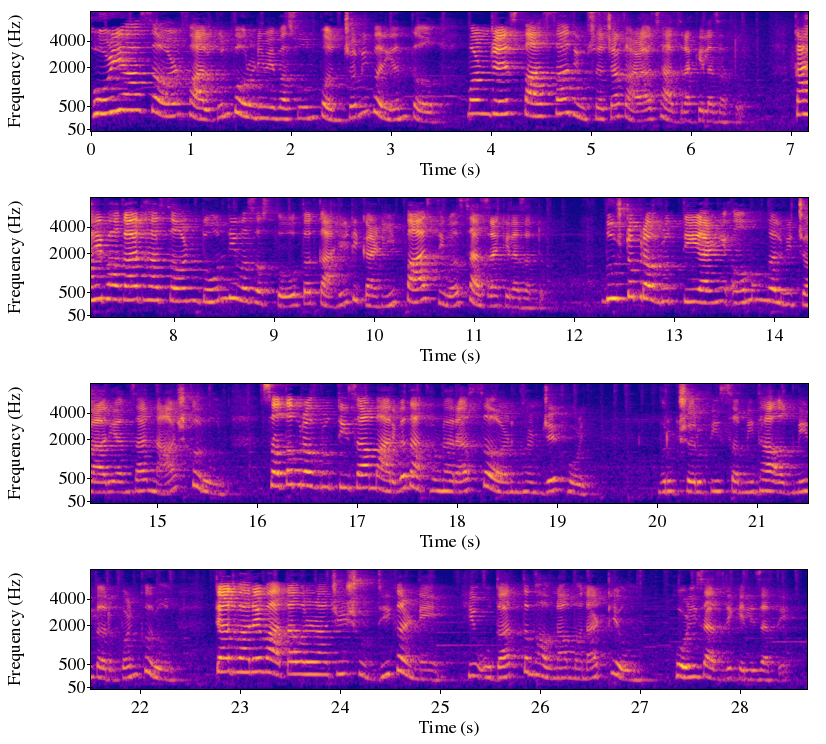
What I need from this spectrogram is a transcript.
होळी हा सण फाल्गुन पौर्णिमेपासून पंचमीपर्यंत म्हणजेच पाच सहा दिवसाच्या काळात साजरा केला जातो. काही भागात हा सण दोन दिवस असतो तर काही ठिकाणी पाच दिवस साजरा केला जातो. दुष्ट प्रवृत्ती आणि अमंगल विचार यांचा नाश करून सतप्रवृत्तीचा मार्ग दाखवणारा सण म्हणजे होळी. वृक्षरूपी समिधा अग्नीत अर्पण करून त्याद्वारे वातावरणाची शुद्धी करणे ही उदात्त भावना मनात ठेवून होळी साजरी केली जाते.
